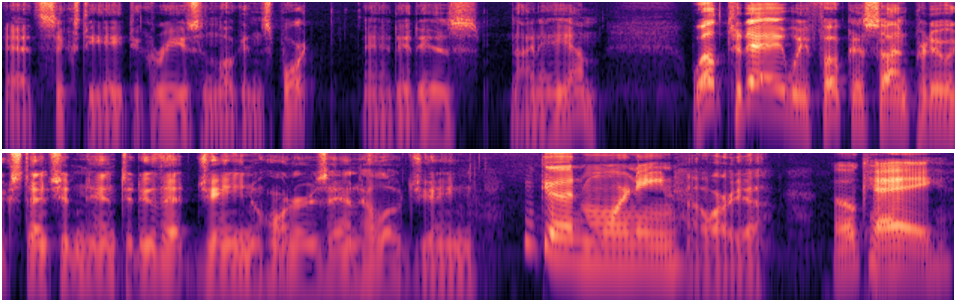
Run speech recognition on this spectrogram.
at 68 degrees in Logansport, and it is 9 a.m. Well, today we focus on Purdue Extension, and to do that, Jane Horner's in. Hello, Jane. Good morning. How are you? Okay.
